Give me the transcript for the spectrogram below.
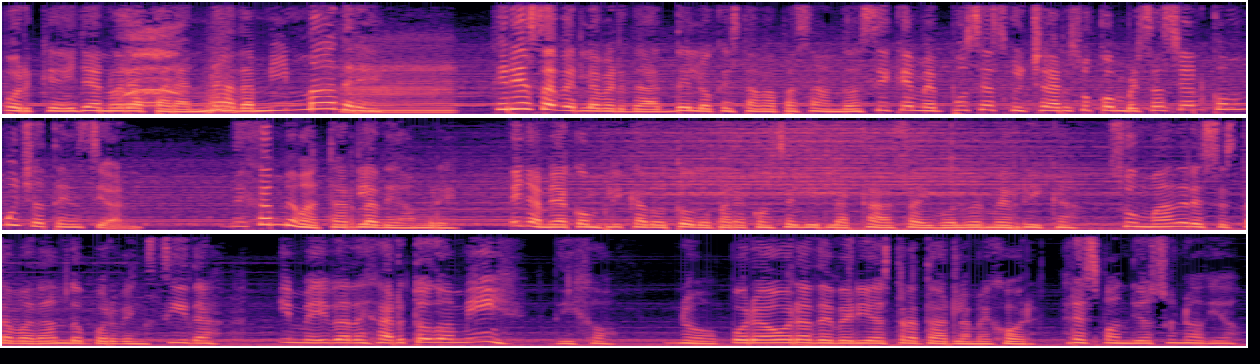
porque ella no era para nada mi madre. Quería saber la verdad de lo que estaba pasando, así que me puse a escuchar su conversación con mucha atención. Déjame matarla de hambre. Ella me ha complicado todo para conseguir la casa y volverme rica. Su madre se estaba dando por vencida y me iba a dejar todo a mí, dijo. No, por ahora deberías tratarla mejor, respondió su novio.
